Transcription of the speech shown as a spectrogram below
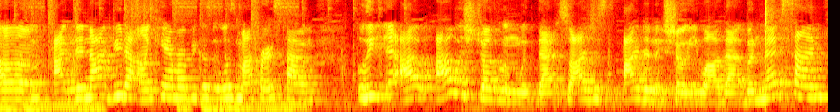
Um, I did not do that on camera because it was my first time. I, I was struggling with that, so I just, I didn't show you all that. But next time,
